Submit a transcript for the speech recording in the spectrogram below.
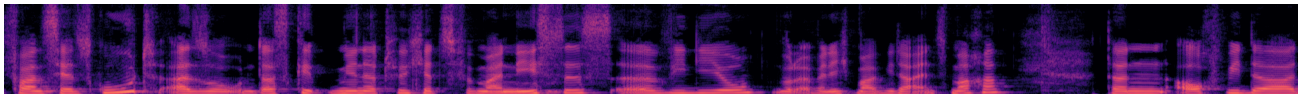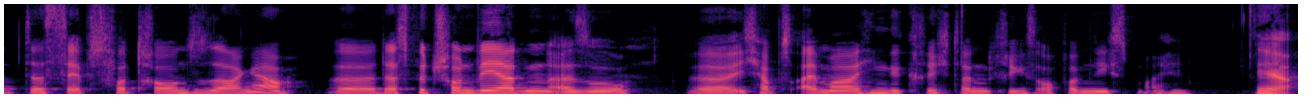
fand es jetzt gut. Also, und das gibt mir natürlich jetzt für mein nächstes äh, Video oder wenn ich mal wieder eins mache, dann auch wieder das Selbstvertrauen zu sagen, ja, äh, das wird schon werden. Also, äh, ich habe es einmal hingekriegt, dann kriege ich es auch beim nächsten Mal hin. Ja,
